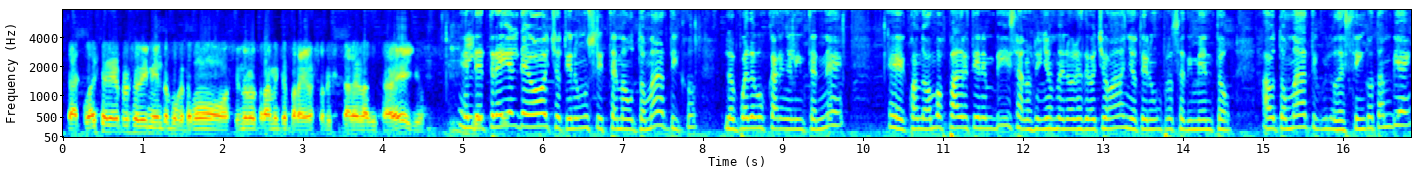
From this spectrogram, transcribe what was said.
O sea, ¿cuál sería el procedimiento? Porque estamos haciendo los trámites para ir a solicitarle la visa a ellos. El de 3 y el de 8 tienen un sistema automático, lo puede buscar en el internet. Eh, cuando ambos padres tienen visa, los niños menores de 8 años tienen un procedimiento automático y los de 5 también.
